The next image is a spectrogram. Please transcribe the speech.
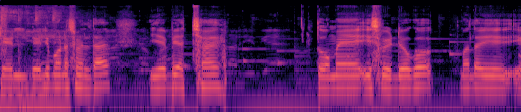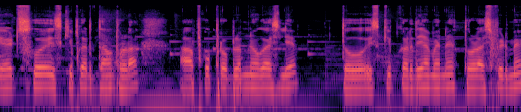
डेली बोनस मिलता है, ये भी अच्छा है। तो मैं इस वीडियो को मतलब ये एड्स को स्किप करता हूँ थोड़ा, आपको प्रॉब्लम नहीं होगा इसलिए तो स्किप कर दिया मैंने थोड़ा स्पीड में।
